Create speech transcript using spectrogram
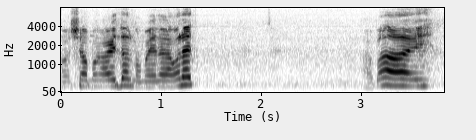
O siya mga idol, mamaya na lang ulit. Bye-bye!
